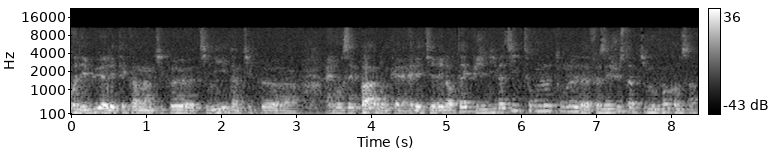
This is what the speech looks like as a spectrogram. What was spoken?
au début, elle était comme un petit peu euh, timide, un petit peu. Euh, elle n'osait pas, donc elle, étirait l'orteil. Puis j'ai dit, vas-y, tourne-le, tourne-le. Elle faisait juste un petit mouvement comme ça.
